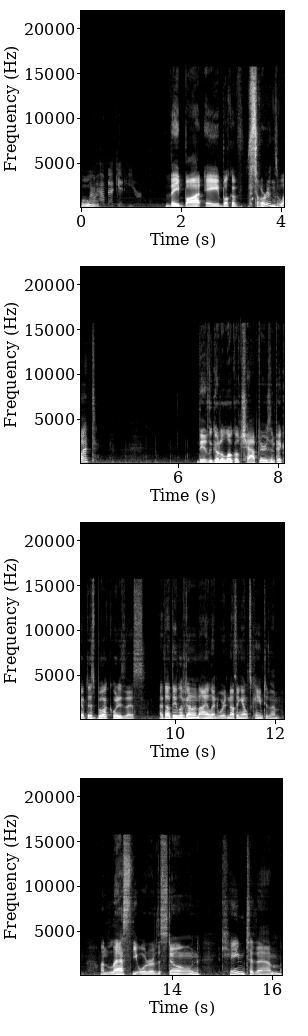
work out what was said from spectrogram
Ooh. Wow, how'd that get they bought a book of Soren's. What? They go to local chapters and pick up this book. What is this? I thought they lived on an island where nothing else came to them, unless the Order of the Stone came to them.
